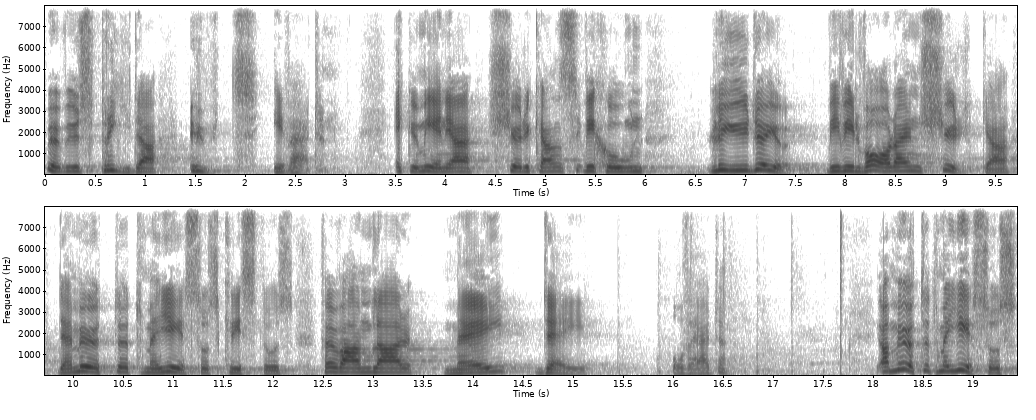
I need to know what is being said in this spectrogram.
behöver ju sprida ut i världen. Ekumenia kyrkans vision lyder ju, vi vill vara en kyrka där mötet med Jesus Kristus förvandlar mig, dig och världen. Ja, mötet med Jesus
